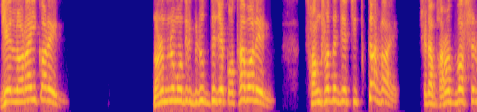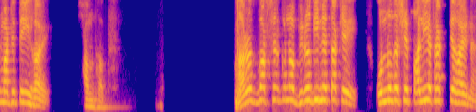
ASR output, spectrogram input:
যে লড়াই করেন, নরেন্দ্র মোদীর বিরুদ্ধে যে কথা বলেন, সংসদে যে চিৎকার হয়, সেটা ভারতবর্ষের মাটিতেই হয়। সম্ভব। ভারতবর্ষের কোনো বিরোধী নেতাকে অন্য দেশে পালিয়ে থাকতে হয় না।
